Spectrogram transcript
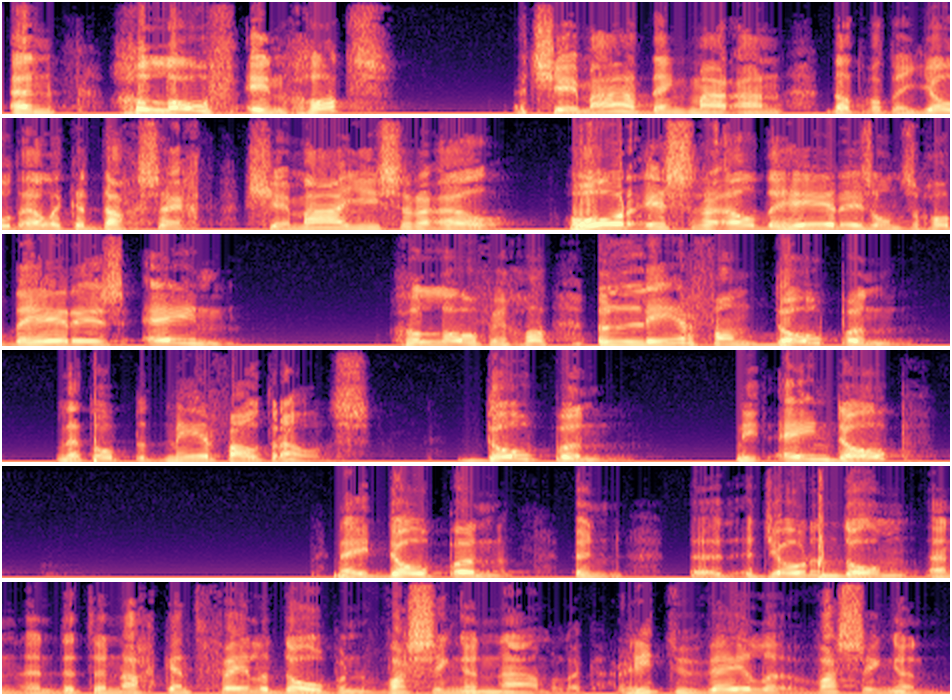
En geloof in God. Het Shema, denk maar aan dat wat een Jood elke dag zegt. Shema Israël. Hoor Israël, de Heer is onze God, de Heer is één. Geloof in God. Een leer van dopen. Let op het meervoud trouwens. Dopen. Niet één doop. Nee, dopen. Een, eh, het Jodendom en, en de Tenach kent vele dopen. Wassingen namelijk. Rituele wassingen.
